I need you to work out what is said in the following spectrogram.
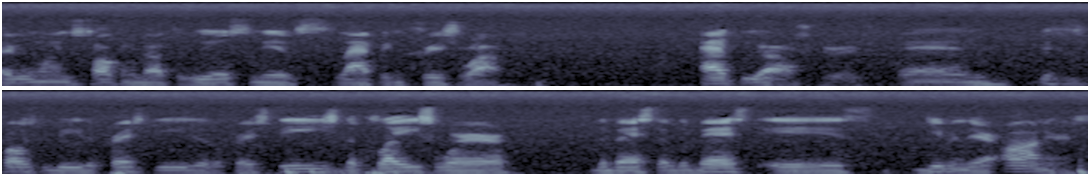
everyone's talking about the Will Smith slapping Chris Rock at the Oscars, and this is supposed to be the prestige of the prestige, the place where the best of the best is given their honors.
